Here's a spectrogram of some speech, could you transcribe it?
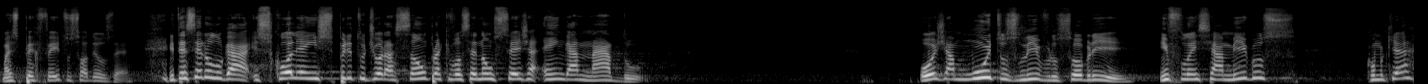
mas perfeito só Deus é. Em terceiro lugar, escolha em espírito de oração para que você não seja enganado. Hoje há muitos livros sobre influenciar amigos. Como que é?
